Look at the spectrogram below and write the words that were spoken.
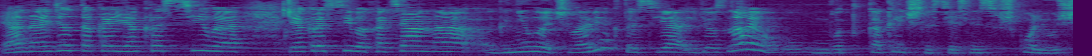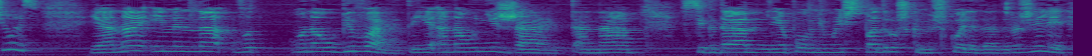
и она идет такая, я красивая, я красивая, хотя она гнилой человек, то есть я ее знаю, вот как личность, я с ней в школе училась, и она именно вот она убивает, и она унижает, она всегда, я помню, мы еще с подружками в школе, да, дружили,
